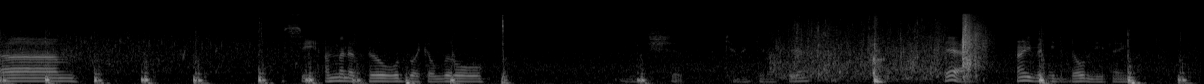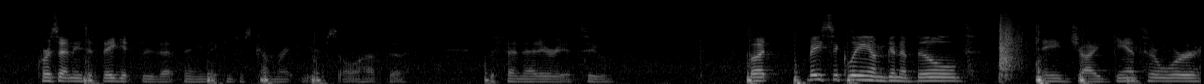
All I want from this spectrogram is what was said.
Um, see. I'm going to build like a little... Shit. Can I get up there? Yeah. I don't even need to build anything. Of course, that means if they get through that thing, they can just come right here. So I'll have to defend that area too. But basically, I'm going to build a Gigantor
